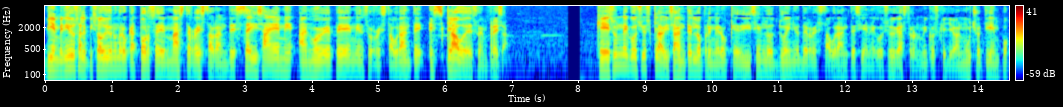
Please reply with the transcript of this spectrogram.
Bienvenidos al episodio número 14 de Master Restaurant de 6 a.m. a 9 p.m. en su restaurante, esclavo de su empresa. Que es un negocio esclavizante es lo primero que dicen los dueños de restaurantes y de negocios gastronómicos que llevan mucho tiempo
